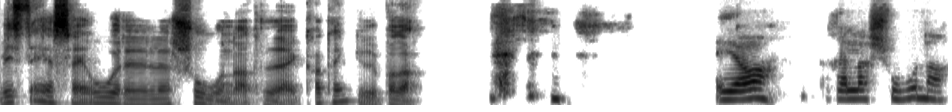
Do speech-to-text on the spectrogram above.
hvis jeg sier ordet relasjoner til deg, hva tenker du på da? ja, relasjoner.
